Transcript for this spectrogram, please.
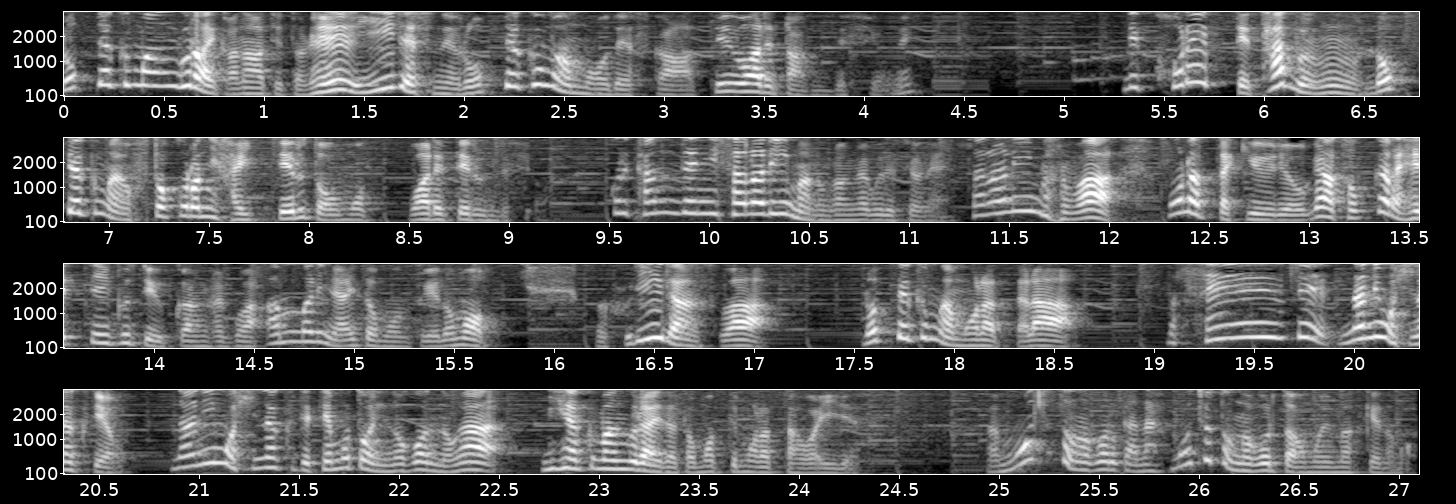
600万ぐらいかなって言ったら、えー、いいですね、600万もですか？って言われたんですよね。で、これって多分、600万懐に入ってると思われてるんですよ。これ完全にサラリーマンの感覚ですよね。サラリーマンは、もらった給料がそこから減っていくっていう感覚はあんまりないと思うんですけども、フリーランスは、600万もらったら、せいぜい何もしなくてよ。何もしなくて手元に残るのが200万ぐらいだと思ってもらった方がいいです。もうちょっと残るかな。もうちょっと残るとは思いますけども。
